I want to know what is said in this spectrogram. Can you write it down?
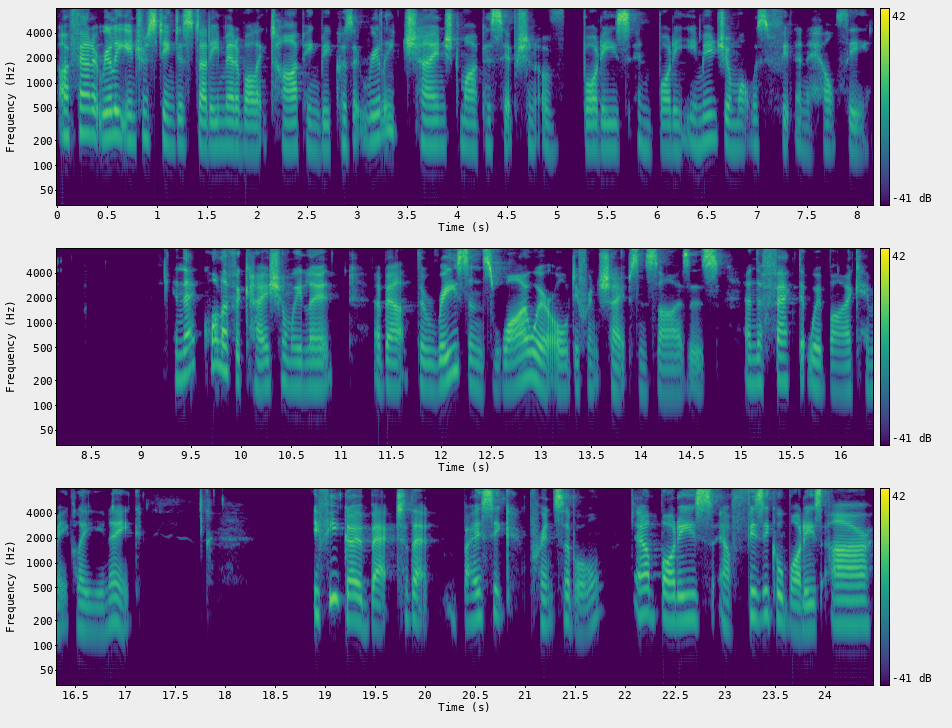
I found it really interesting to study metabolic typing because it really changed my perception of bodies and body image and what was fit and healthy. In that qualification, we learnt about the reasons why we're all different shapes and sizes and the fact that we're biochemically unique if you go back to that basic principle, our bodies, our physical bodies, are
